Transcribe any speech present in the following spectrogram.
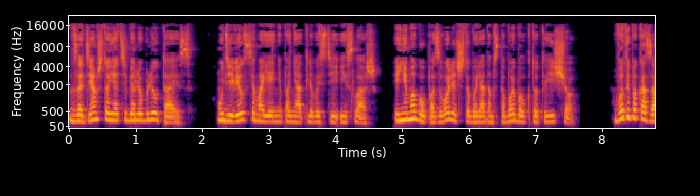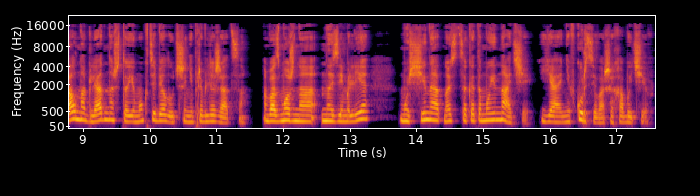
«Затем, что я тебя люблю, Таис. Удивился моей непонятливости и слаж. И не могу позволить, чтобы рядом с тобой был кто-то еще. Вот и показал наглядно, что ему к тебе лучше не приближаться. Возможно, на земле мужчины относятся к этому иначе. Я не в курсе ваших обычаев.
